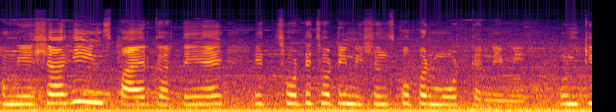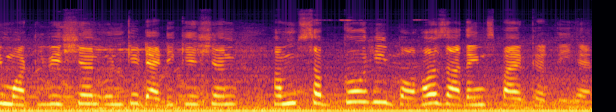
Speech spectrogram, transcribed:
हमेशा ही इंस्पायर करते हैं इस छोटे छोटे मिशंस को प्रमोट करने में। उनकी मोटिवेशन उनकी डेडिकेशन हम सबको ही बहुत ज़्यादा इंस्पायर करती है।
